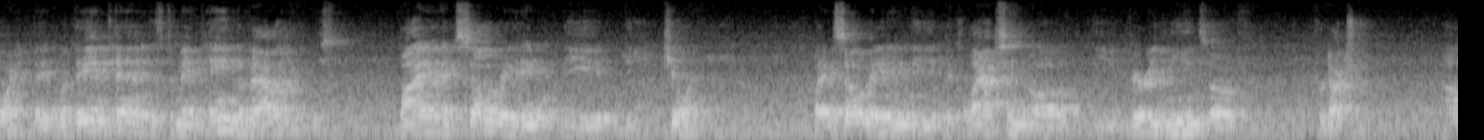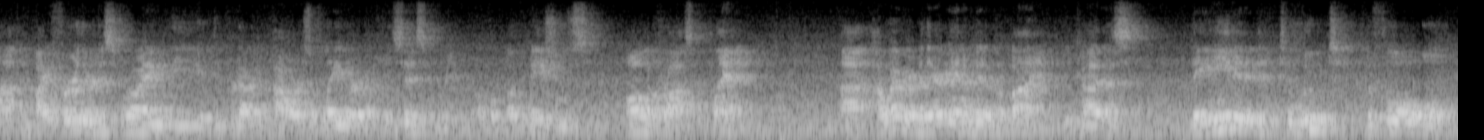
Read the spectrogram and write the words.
point. They, what they intend is to maintain the values by accelerating the, the killing, by accelerating the, the collapsing of the very means of production, uh, and by further destroying the, the productive powers of labor of the citizenry of, of nations all across the planet. Uh, however, they're in a bit of a bind because they needed to loot the full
